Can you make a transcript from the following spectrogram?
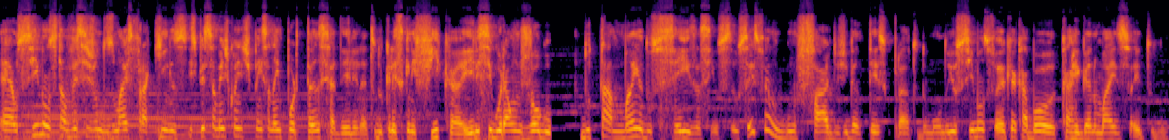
É, o Simmons talvez seja um dos mais fraquinhos, especialmente quando a gente pensa na importância dele, né? Tudo que ele significa, e ele segurar um jogo do tamanho do 6, assim. O 6 foi um, um fardo gigantesco para todo mundo, e o Simmons foi o que acabou carregando mais isso aí tudo.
